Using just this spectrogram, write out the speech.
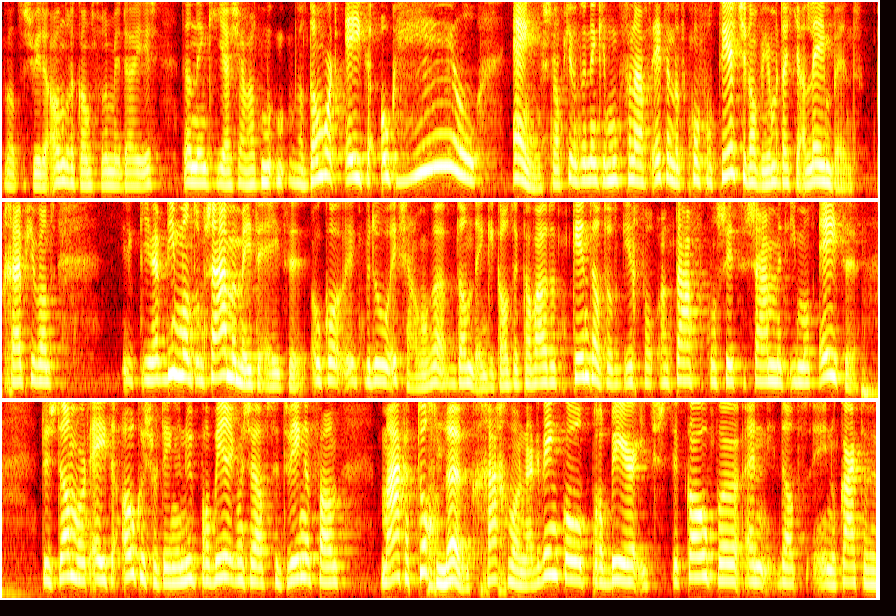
wat dus weer de andere kant van de medaille is. Dan denk je, ja, ja wat, wat dan wordt eten ook heel eng, snap je? Want dan denk je, moet ik vanavond eten? En dat confronteert je dan weer met dat je alleen bent. Begrijp je? Want je hebt niemand om samen mee te eten. Ook al, ik bedoel, ik zou dan denk ik altijd, ik wou dat een kind had dat ik in ieder geval aan tafel kon zitten samen met iemand eten. Dus dan wordt eten ook een soort ding. En nu probeer ik mezelf te dwingen van, maak het toch leuk. Ga gewoon naar de winkel, probeer iets te kopen en dat in elkaar te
